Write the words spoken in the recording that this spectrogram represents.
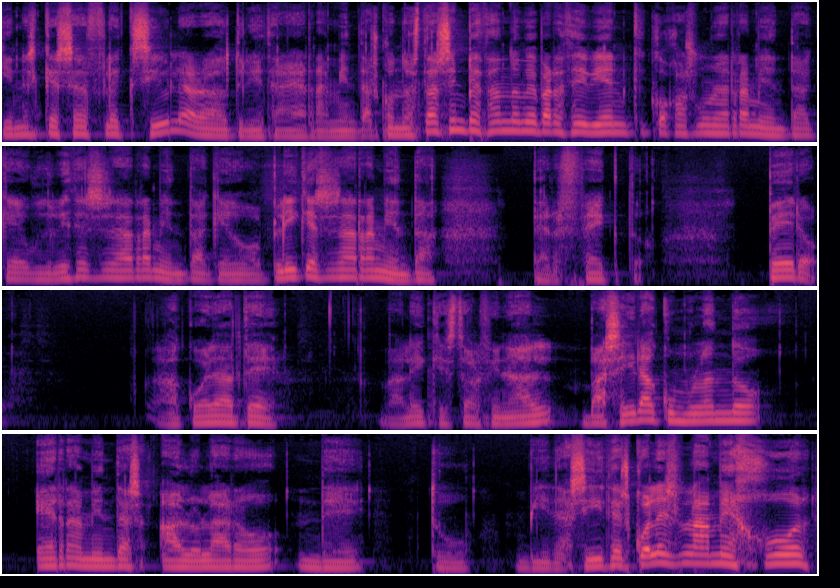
Tienes que ser flexible a la hora de utilizar herramientas. Cuando estás empezando me parece bien que cojas una herramienta, que utilices esa herramienta, que apliques esa herramienta. Perfecto. Pero acuérdate, ¿vale? Que esto al final vas a ir acumulando herramientas a lo largo de tu vida. Si dices, ¿cuál es la mejor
